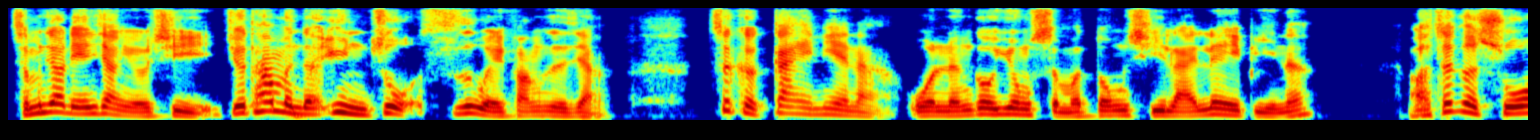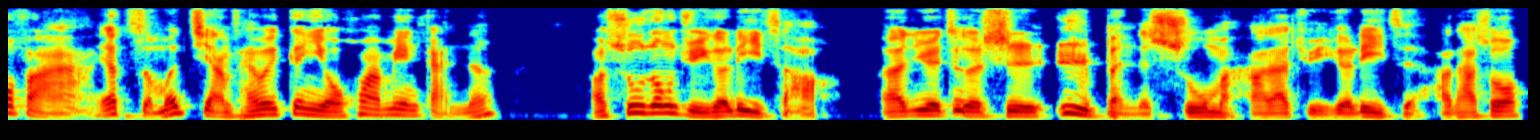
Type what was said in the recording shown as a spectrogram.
什么叫联想游戏？就他们的运作思维方式这样。这个概念啊，我能够用什么东西来类比呢？啊，这个说法啊，要怎么讲才会更有画面感呢？啊，书中举一个例子哈，啊，因为这个是日本的书嘛。好，他举一个例子，好，他说，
